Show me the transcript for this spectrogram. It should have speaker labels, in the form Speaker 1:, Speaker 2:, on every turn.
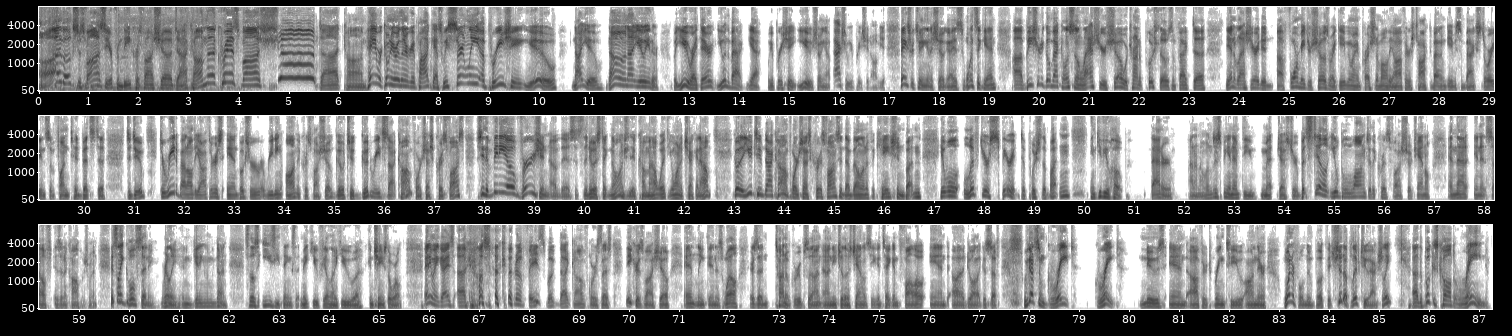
Speaker 1: Hi, folks. Chris Voss here from the ChrisVossShow.com, the ChrisVossShow.com. Hey, we're coming here with another great podcast. We certainly appreciate you. Not you. No, not you either. But you right there, you in the back. Yeah, we appreciate you showing up. Actually, we appreciate all of you. Thanks for tuning in the show, guys. Once again, uh, be sure to go back and listen to last year's show. We're trying to push those. In fact, uh, the end of last year, I did uh, four major shows where I gave you my impression of all the authors, talked about them, gave you some backstory and some fun tidbits to to do. To read about all the authors and books you're reading on the Chris Voss Show, go to goodreads.com slash Chris Voss. See the video version of this. It's the newest technology they've come out with. You want to check it out. Go to youtube.com forward slash Chris Voss, hit that bell notification button. It will lift your spirit to push the button and give you hope. That or I don't know. It'll just be an empty gesture, but still, you'll belong to the Chris Voss Show channel, and that in itself is an accomplishment. It's like goal setting, really, and getting them done. It's those easy things that make you feel like you uh, can change the world. Anyway, guys, uh, also go to facebook.com forward slash the Chris Voss Show and LinkedIn as well. There's a ton of groups on, on each of those channels you can take and follow and uh, do all that good stuff. We've got some great, great news and author to bring to you on their wonderful new book that should uplift you, actually. Uh, the book is called Reign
